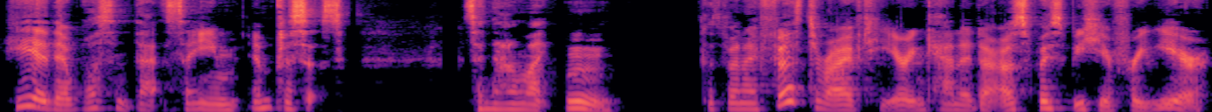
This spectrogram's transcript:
Here, there wasn't that same emphasis. So now I'm like, hmm. Because when I first arrived here in Canada, I was supposed to be here for a year.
